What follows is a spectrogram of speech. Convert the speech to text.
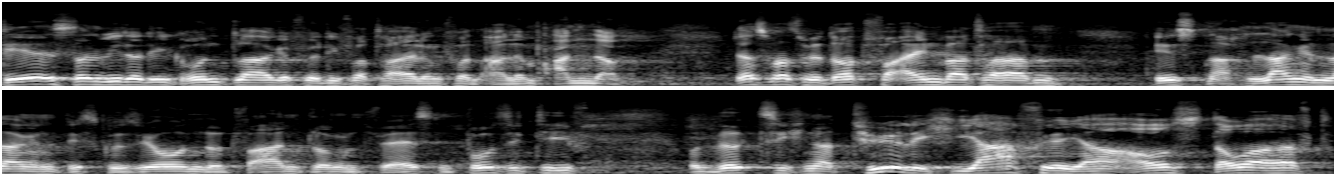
Der ist dann wieder die Grundlage für die Verteilung von allem anderen. Das, was wir dort vereinbart haben, ist nach langen, langen Diskussionen und Verhandlungen für Hessen positiv und wirkt sich natürlich Jahr für Jahr aus, dauerhaft.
